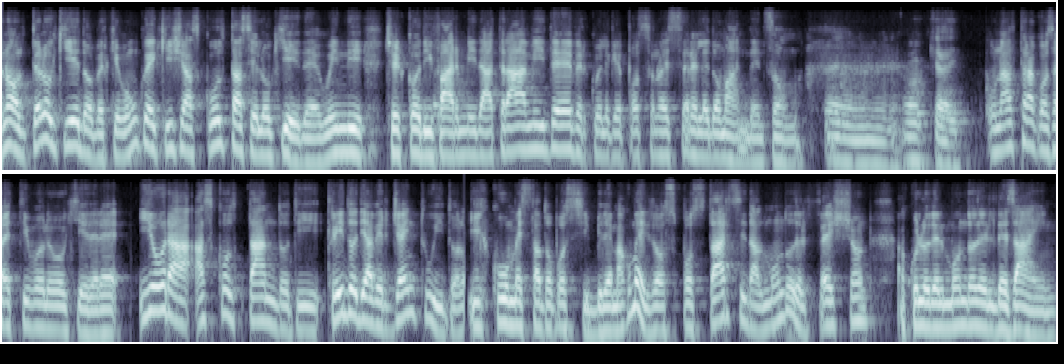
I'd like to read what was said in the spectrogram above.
no, te lo chiedo perché comunque chi ci ascolta se lo chiede, quindi cerco di farmi da tramite per quelle che possono essere le domande, insomma. Eh, ok. Un'altra cosa che ti volevo chiedere, io ora ascoltandoti credo di aver già intuito il come è stato possibile, ma come è stato spostarsi dal mondo del fashion a quello del mondo del design?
